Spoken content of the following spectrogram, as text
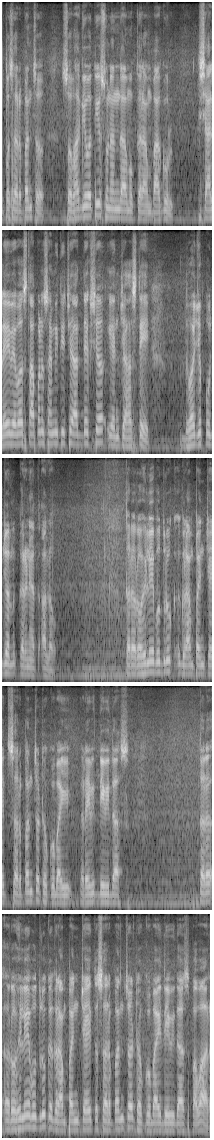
उपसरपंच सौभाग्यवती सुनंदा मुक्ताराम बागुल शालेय व्यवस्थापन समितीचे अध्यक्ष यांच्या हस्ते ध्वजपूजन करण्यात आलं. तर रोहिले बुद्रुक ग्रामपंचायत सरपंच ठोकूबाई रेवी देवीदास तर रोहिले बुद्रुक ग्रामपंचायत सरपंच ठोकूबाई देवीदास पवार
